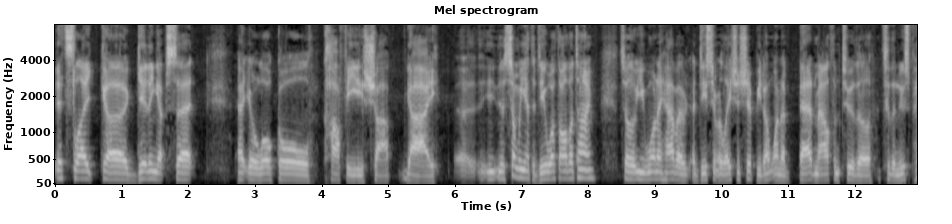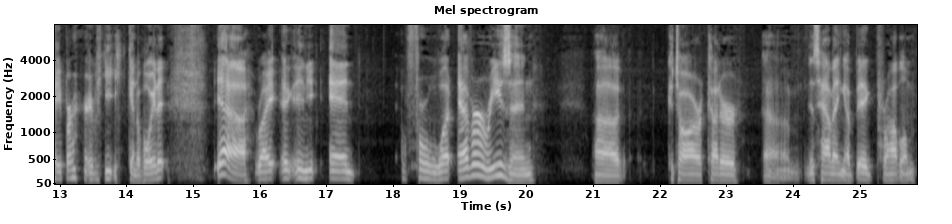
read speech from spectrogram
It's like uh, getting upset at your local coffee shop guy uh, there's someone you have to deal with all the time. So you want to have a, a decent relationship. You don't want to badmouth them to the to the newspaper if you can avoid it. Yeah, right. And and for whatever reason, uh, Qatar Qatar um, is having a big problem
